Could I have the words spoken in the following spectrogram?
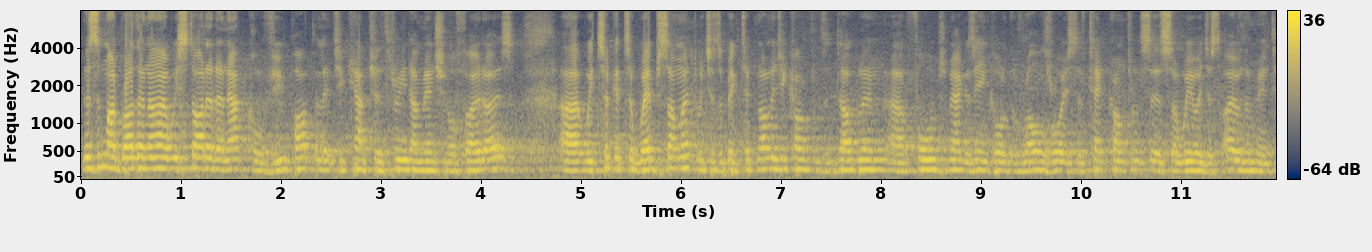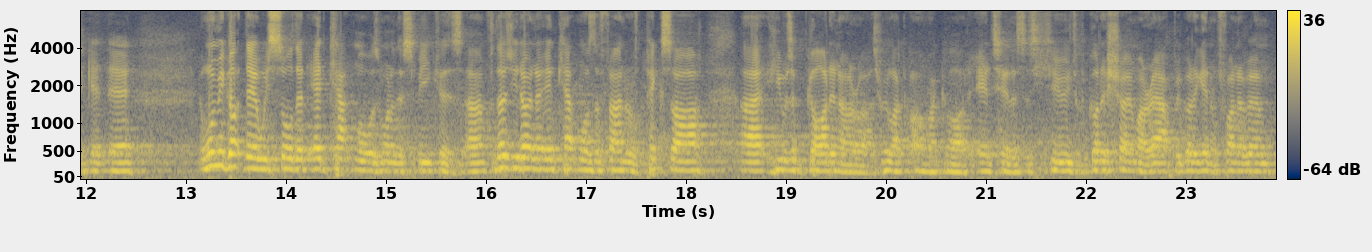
This is my brother and I. We started an app called ViewPop that lets you capture three-dimensional photos. Uh, we took it to Web Summit, which is a big technology conference in Dublin. Uh, Forbes magazine called it the Rolls-Royce of tech conferences, so we were just over the moon to get there. And when we got there, we saw that Ed Catmull was one of the speakers. Um, for those of you who don't know, Ed Catmull is the founder of Pixar. Uh, he was a god in our eyes. We were like, oh my God, Ed's here, this is huge. We've got to show him our app. We've got to get in front of him.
